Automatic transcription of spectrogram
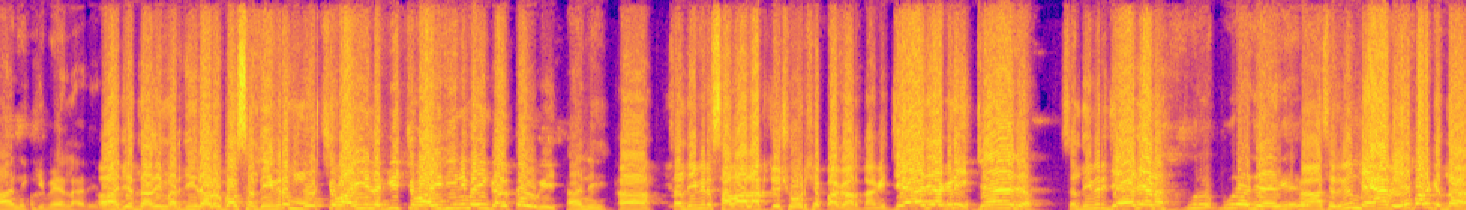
ਆ ਨਿੱਕੀ ਭੈਣ ਲੱਗਦੀ ਆ ਜਿੱਦਾਂ ਦੀ ਮਰਜ਼ੀ ਲਾ ਲਓ ਪਰ ਸੰਦੀਪ ਵੀਰ ਮੋ ਚਵਾਈ ਲੱਗੀ ਚਵਾਈ ਦੀ ਨਹੀਂ ਮੈਂ ਗਲਤ ਹੋ ਗਈ। ਹਾਂਜੀ। ਹਾਂ ਸੰਦੀਪ ਵੀਰ ਸਵਾ ਲੱਖ ਚੋਂ ਛੋੜ ਛੱਪਾ ਕਰ ਦਾਂਗੇ। ਜਾਇਜ਼ ਆ ਕਿ ਨਹੀਂ? ਜਾਇਜ਼। ਸੰਦੀਪ ਵੀਰ ਜਾਇਜ਼ ਆ ਨਾ? ਪੂਰਾ ਪੂਰਾ ਜਾਇਜ਼ ਹਾਂ। ਸੰਦੀਪ ਮੈਂ ਵੇਖ ਪਰ ਕਿੱਦਾਂ?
